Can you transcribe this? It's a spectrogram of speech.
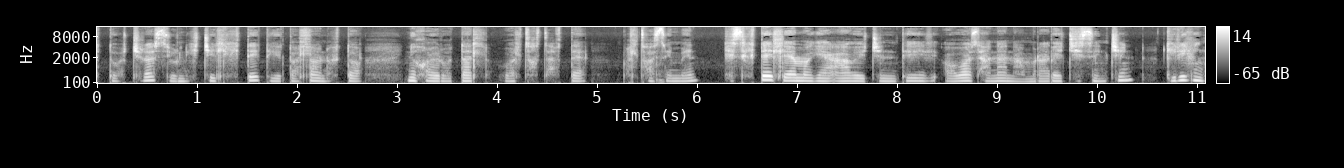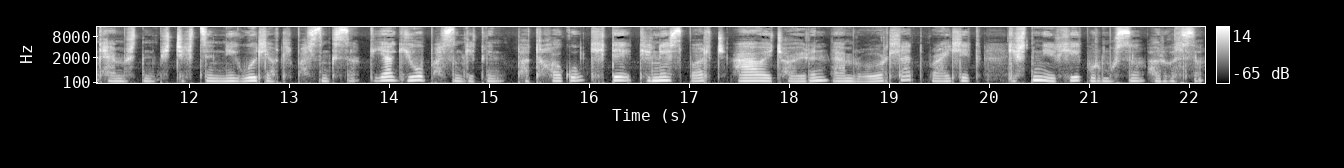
оюутан учраас ер нь хичээл ихтэй. Тэгээд 7 хоногтоо нэг хоёр удаа л уулзах завтай болцгоос юм байна. Хэсэгтэй л Эмагийн аав ээж нь тэ овоо санаа намраад байж исэн чинь гэрийнхэн камерт нь бичигдсэн нэг үйл явдал болсон гэсэн. Яг юу болсон гэдг нь тодорхойгүй. Гэхдээ тэрнээс болж аав ээж хоёр нь амар уурлаад Райлиг гэрт нь ирэхийг бүр мөсөн хориглосон.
